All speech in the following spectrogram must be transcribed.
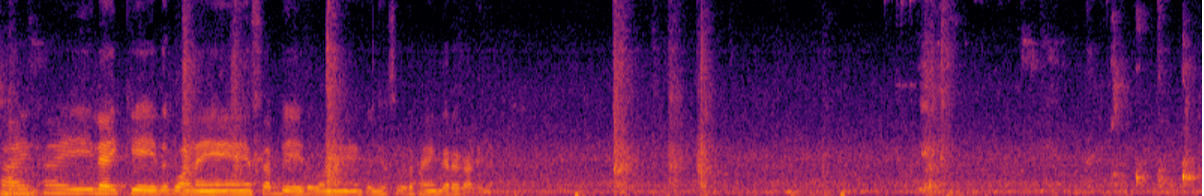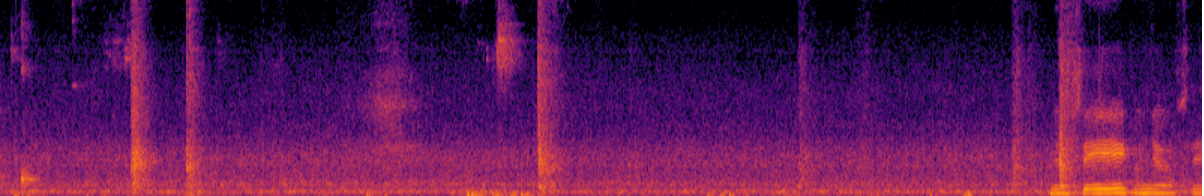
ഹായ് ഹായ് ലൈക്ക് ചെയ്ത് പോണേ? സബ് ചെയ്ത് പോണേ? കുഞ്ഞുസ് ഇവിടെ ഭയങ്കര കളിയാണ് കുഞ്ഞൂസേ കുഞ്ഞൂസേ.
